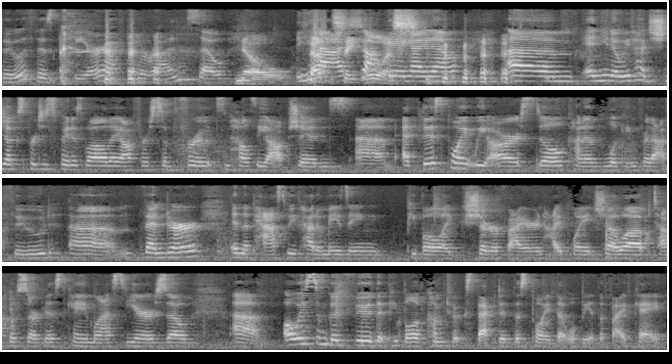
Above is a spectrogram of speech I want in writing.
booth is the beer after the run. So No, yeah, St. shocking, Louis. I know. um, and you know, we've had Schnucks participate as well. They offer some fruit, some healthy options. Um, at this point, we are still kind of looking for that food um, vendor. In the past, we've had amazing people like Sugarfire and High Point show up. Taco Circus came last year, so. Um, always some good food that people have come to expect at this point that will be at the 5K.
